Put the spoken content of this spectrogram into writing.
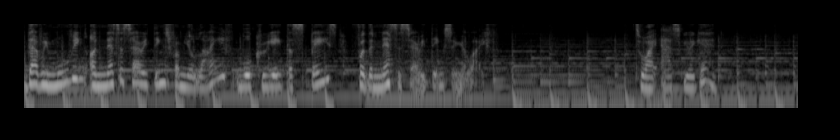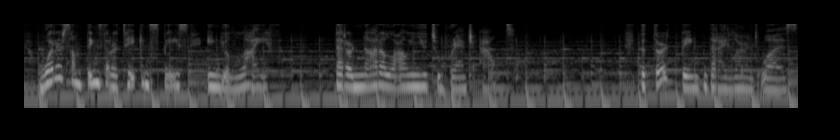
that removing unnecessary things from your life will create the space for the necessary things in your life. So I ask you again what are some things that are taking space in your life that are not allowing you to branch out? The third thing that I learned was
